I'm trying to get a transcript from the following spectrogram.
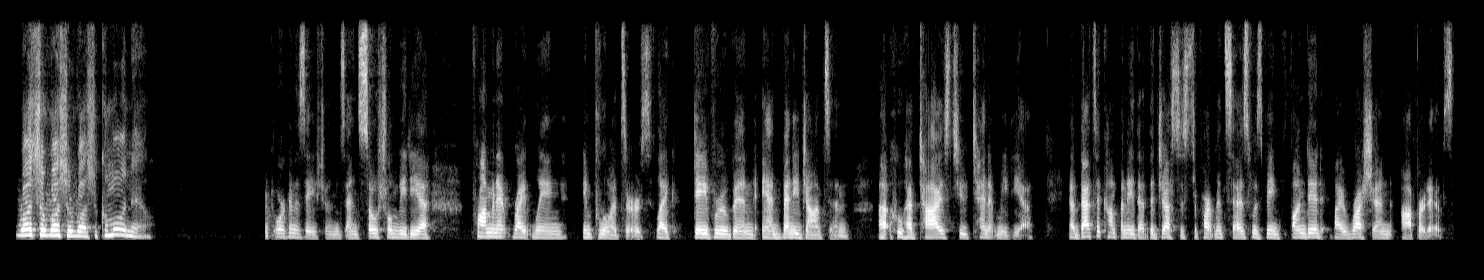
Russia, Russia, Russia. Come on now. Organizations and social media, prominent right wing influencers like Dave Rubin and Benny Johnson, uh, who have ties to Tenet Media. Now, that's a company that the Justice Department says was being funded by Russian operatives.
